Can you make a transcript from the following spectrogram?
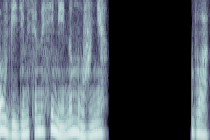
увидимся на семейном ужине. Влад,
